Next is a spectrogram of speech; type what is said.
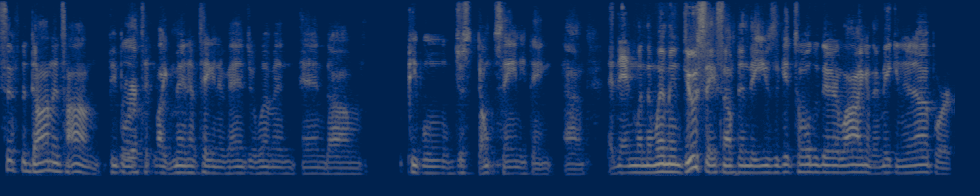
since the dawn of time, people yeah. t- like men have taken advantage of women, and um, people just don't say anything. Um, and then when the women do say something, they usually get told that they're lying or they're making it up, or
